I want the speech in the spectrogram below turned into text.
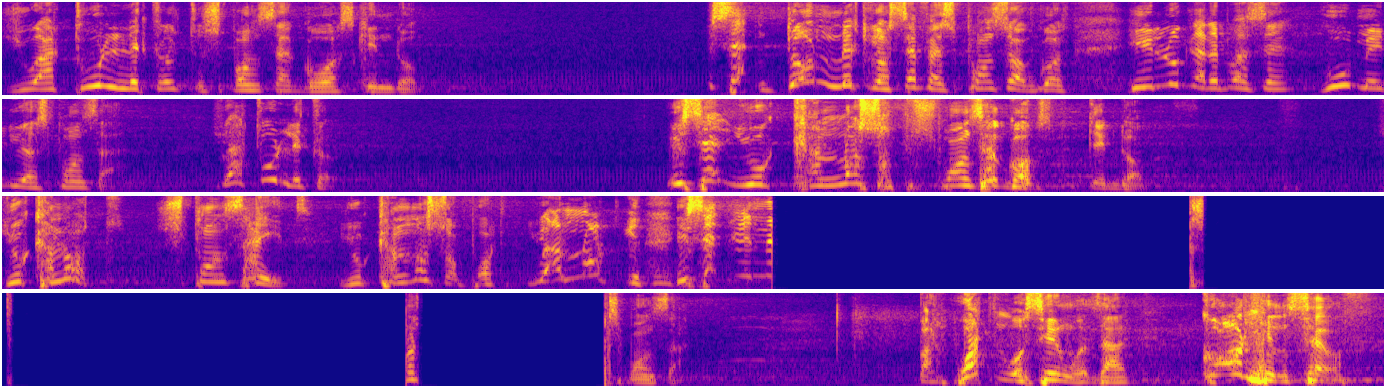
You are too little to sponsor God's kingdom. He said, Don't make yourself a sponsor of God. He looked at the person and said, Who made you a sponsor? You are too little. He said, You cannot sponsor God's kingdom. You cannot sponsor it. You cannot support. You are not. He said, sponsor. But what he was saying was that God Himself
